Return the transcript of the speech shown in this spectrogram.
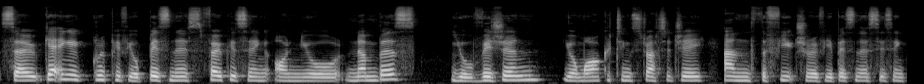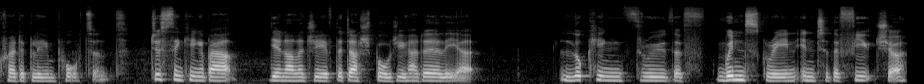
So, getting a grip of your business, focusing on your numbers, your vision, your marketing strategy, and the future of your business is incredibly important. Just thinking about the analogy of the dashboard you had earlier, looking through the windscreen into the future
